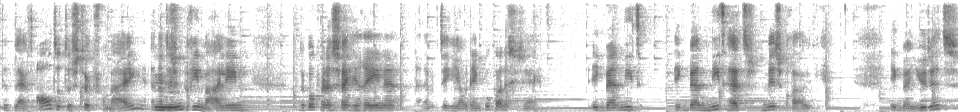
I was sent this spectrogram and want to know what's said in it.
Dit blijft altijd een stuk van mij. En dat Mhm. is prima. Alleen, wat ik ook wel eens zeg, Irene, en dat heb ik tegen jou denk ik ook wel eens gezegd. Ik ben niet, ik ben niet het misbruik. Ik ben Judith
